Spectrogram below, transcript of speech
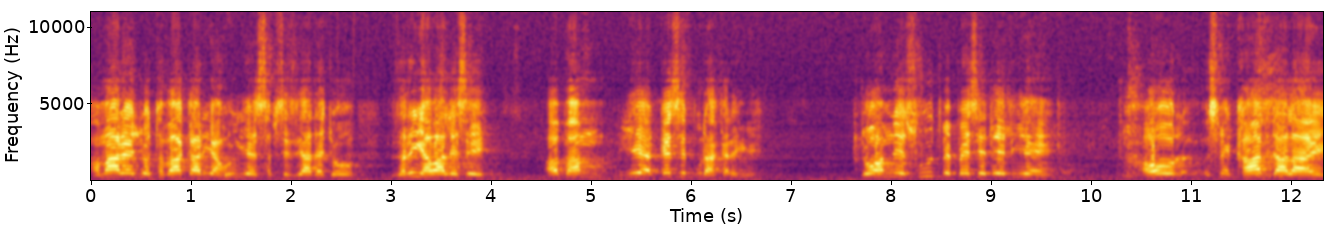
ہمارے جو تباہ کاریاں ہوئی ہے سب سے زیادہ جو زرعی حوالے سے، اب ہم یہ کیسے پورا کریں گے؟ جو ہم نے سود پہ پیسے دے لیے ہیں اور اس میں کھاد ڈالا ہے،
